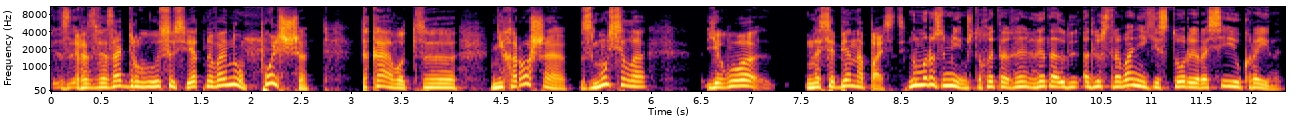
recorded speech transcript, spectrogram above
развязать другую сусветную войну. Польша. Такая вот э, нехорошая змусіла его на сябе напасть. Ну мы разумеем что гэта гэта адлюстраванне гісторыі России Украины.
